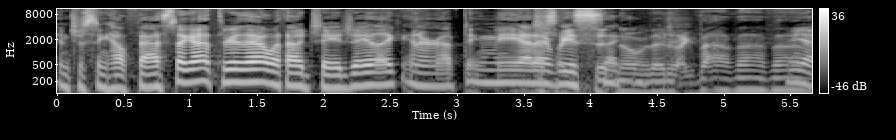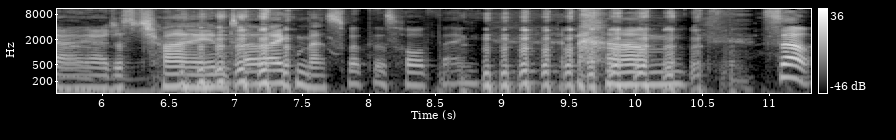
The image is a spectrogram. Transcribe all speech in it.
interesting how fast I got through that without JJ like interrupting me at Just every like sitting second. over there, just like bah, bah, bah, Yeah, bah, yeah, just trying to like mess with this whole thing. um, so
